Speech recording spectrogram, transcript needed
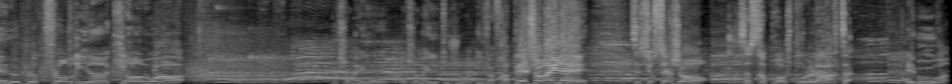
Et le bloc flandrien qui renvoie El Jamaïlé, El toujours. Il va frapper El C'est sur Sergent. Ça se rapproche pour le Lart. Et Bourg.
